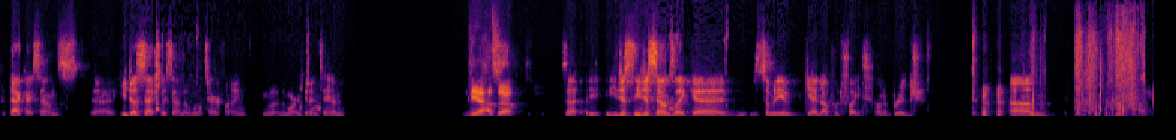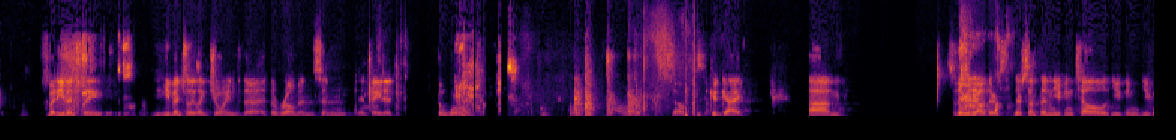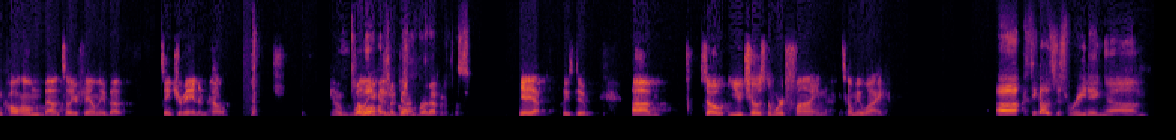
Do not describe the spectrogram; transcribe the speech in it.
but that guy sounds uh, he does actually sound a little terrifying the more I get into him. Yeah, how so? So he just he just sounds like uh, somebody who Gandalf would fight on a bridge. um, but he eventually he eventually like joined the the Romans and invaded the world. So good guy. Um, so there you go. There's there's something you can tell you can you can call home about and tell your family about Saint Germain and how how well, well you guys are doing. Right up yeah, yeah, please do. Um, so you chose the word fine. Tell me why. Uh, I think I was just reading. Um,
